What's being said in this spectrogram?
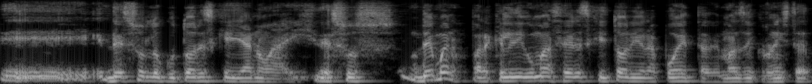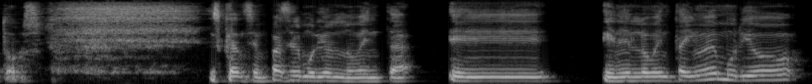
Eh, de esos locutores que ya no hay, de esos, de bueno, para qué le digo más, era escritor y era poeta, además de cronista de toros. Descanse en paz, él murió en el 90. Eh, en el 99 murió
